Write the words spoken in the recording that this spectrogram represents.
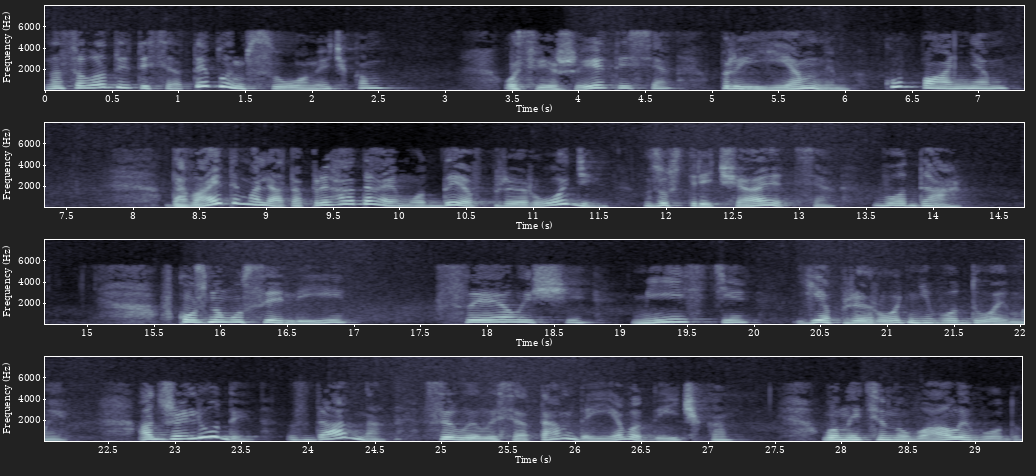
насолодитися теплим сонечком, освіжитися приємним купанням. Давайте, малята, пригадаємо, де в природі зустрічається вода. В кожному селі, селищі, місті є природні водойми. Адже люди здавна селилися там, де є водичка. Вони цінували воду,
